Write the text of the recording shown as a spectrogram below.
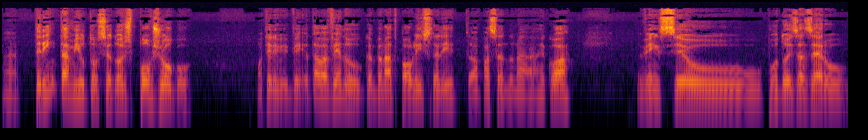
É, 30 mil torcedores por jogo. Ontem ele eu estava vendo o Campeonato Paulista ali, estava passando na Record. Venceu por 2 a 0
